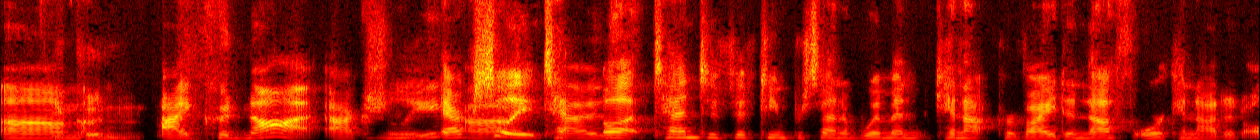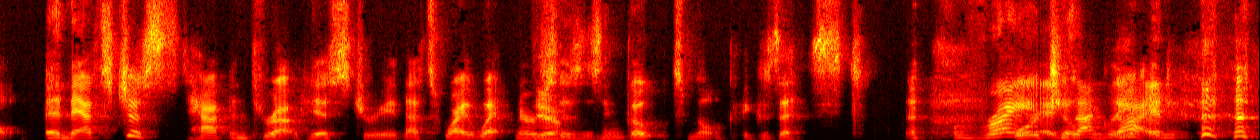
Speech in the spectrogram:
Um, you couldn't. I could not actually. uh, Actually, te- because- uh, 10 to 15% of women cannot provide enough or cannot at all. And that's just happened throughout history. That's why wet nurses and goat's milk exist. right, exactly. And,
